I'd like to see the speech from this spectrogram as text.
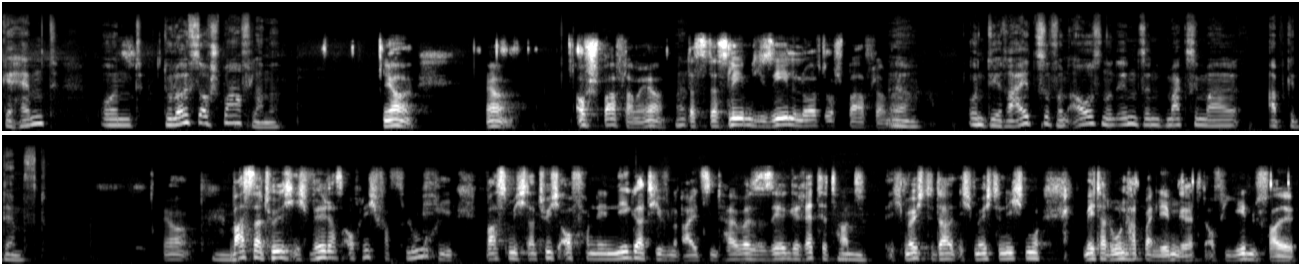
gehemmt und du läufst auf Sparflamme. Ja, ja. Auf Sparflamme, ja. Das, das Leben, die Seele läuft auf Sparflamme. Ja und die Reize von außen und innen sind maximal abgedämpft. Ja, mhm. was natürlich, ich will das auch nicht verfluchen, was mich natürlich auch von den negativen Reizen teilweise sehr gerettet hat. Mhm. Ich möchte da, ich möchte nicht nur, Methadon hat mein Leben gerettet, auf jeden Fall.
